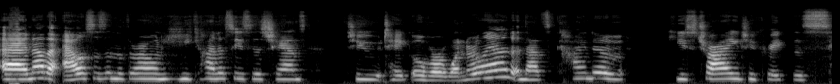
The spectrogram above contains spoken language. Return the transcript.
And now that Alyss is in the throne, he kind of sees his chance to take over Wonderland, and that's kind of he's trying to create this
